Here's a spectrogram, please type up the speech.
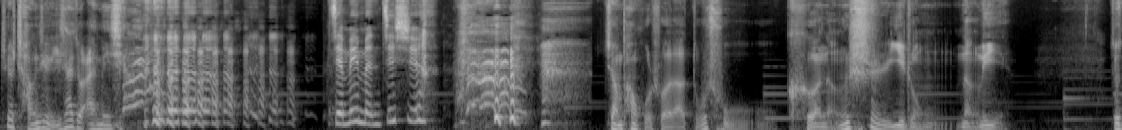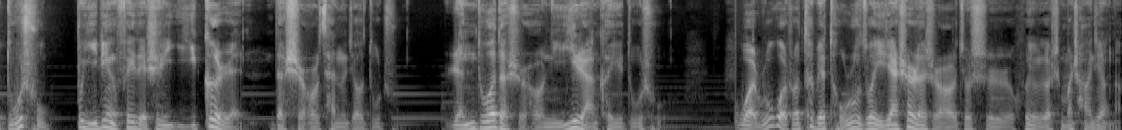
这个场景一下就暧昧起来。姐妹们继续。像胖虎说的，独处可能是一种能力，就独处不一定非得是一个人的时候才能叫独处，人多的时候你依然可以独处。我如果说特别投入做一件事的时候，就是会有一个什么场景呢？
